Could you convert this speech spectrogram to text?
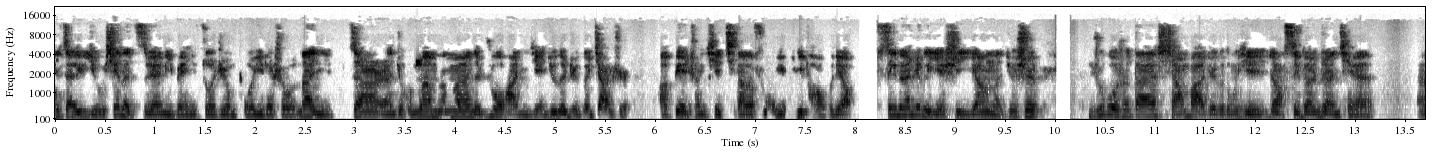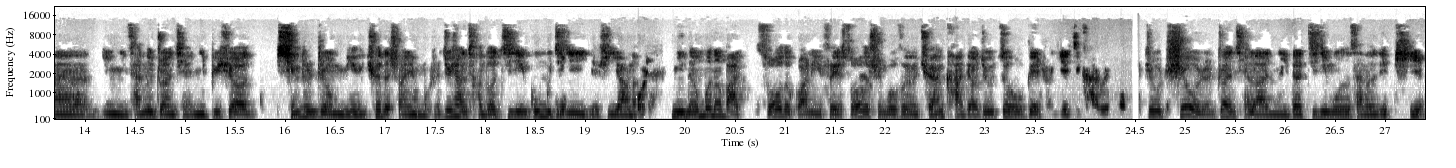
就在于有限的资源里边去做这种博弈的时候，那你自然而然就会慢慢慢慢的弱化你研究的这个价值，啊，变成一些其他的服务，你跑不掉。C 端这个也是一样的，就是如果说大家想把这个东西让 C 端赚钱，嗯，你才能赚钱，你必须要形成这种明确的商业模式。就像很多基金、公募基金也是一样的，你能不能把所有的管理费、所有的申购费用全砍掉，就最后变成业绩 carry，就持有人赚钱了，你的基金公司才能去提。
